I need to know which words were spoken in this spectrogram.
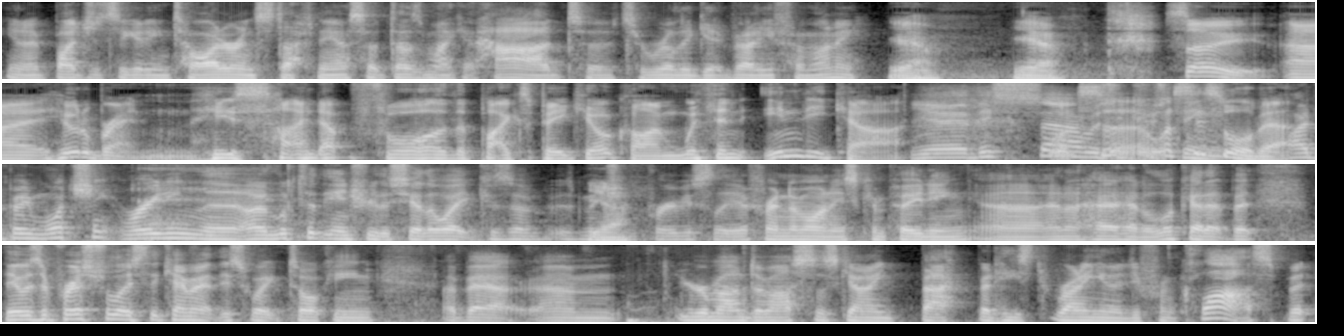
you know, budgets are getting tighter and stuff now, so it does make it hard to, to really get value for money. Yeah. Yeah. So, uh, Hildebrand, he's signed up for the Pikes Peak Hill Climb with an Indy car. Yeah, this uh, What's, was uh, interesting. what's this all about? I'd been watching, reading the. I looked at the entry list the other week because I've mentioned Yeah. previously a friend of mine is competing, uh, and I had had a look at it. But there was a press release that came out this week talking about um, Romain Dumas going back, but he's running in a different class. But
